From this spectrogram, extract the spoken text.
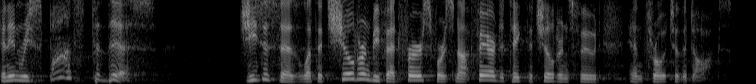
And in response to this, Jesus says, Let the children be fed first, for it's not fair to take the children's food and throw it to the dogs.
